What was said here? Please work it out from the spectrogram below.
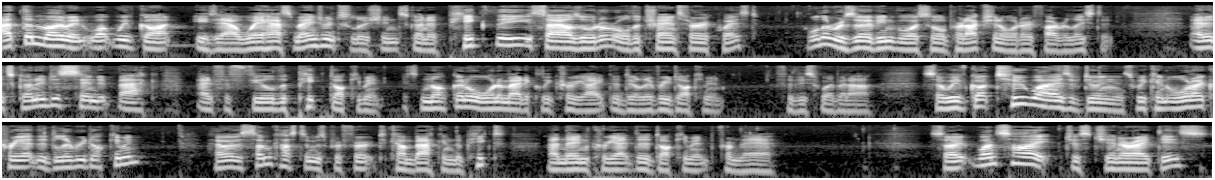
At the moment, what we've got is our warehouse management solution. It's going to pick the sales order or the transfer request, or the reserve invoice or production order if I released it. And it's going to just send it back and fulfill the pick document. It's not going to automatically create the delivery document for this webinar. So we've got two ways of doing this. We can auto create the delivery document However, some customers prefer it to come back in the picked and then create the document from there. So once I just generate this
